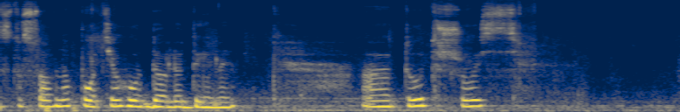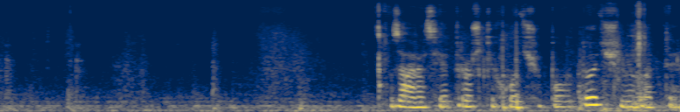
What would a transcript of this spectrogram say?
стосовно потягу до людини. Е, Тут щось. Зараз я трошки хочу поуточнювати.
